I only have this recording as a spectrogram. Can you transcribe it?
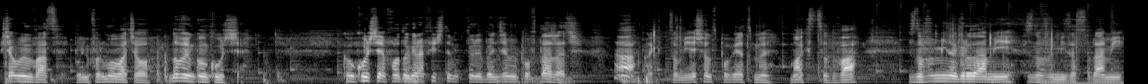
chciałbym Was poinformować o nowym konkursie konkursie fotograficznym, który będziemy powtarzać, a tak co miesiąc powiedzmy, maks co dwa, z nowymi nagrodami, z nowymi zasadami.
